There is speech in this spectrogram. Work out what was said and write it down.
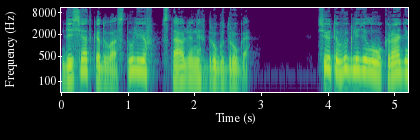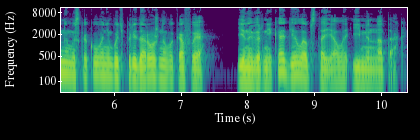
десятка-два стульев, вставленных друг в друга. Все это выглядело украденным из какого-нибудь придорожного кафе – и наверняка дело обстояло именно так.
